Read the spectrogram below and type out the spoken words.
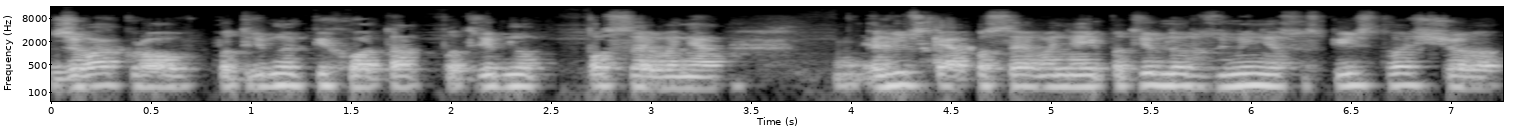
жива кров, потрібна піхота, потрібно посилення, людське посилення, і потрібно розуміння суспільства, що,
